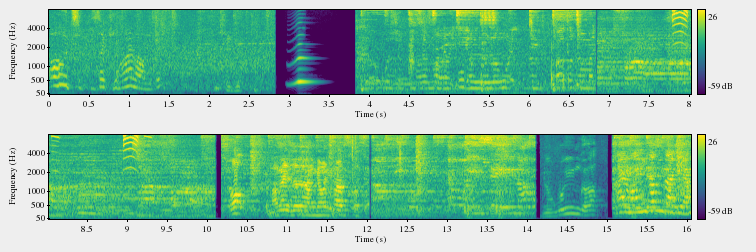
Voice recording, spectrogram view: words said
어, 진짜 진짜 개 많이 나오는데? 오랜만에 어? 맘에 드는 안경을 찾았어 누구인가? 아니 왕성자리야.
